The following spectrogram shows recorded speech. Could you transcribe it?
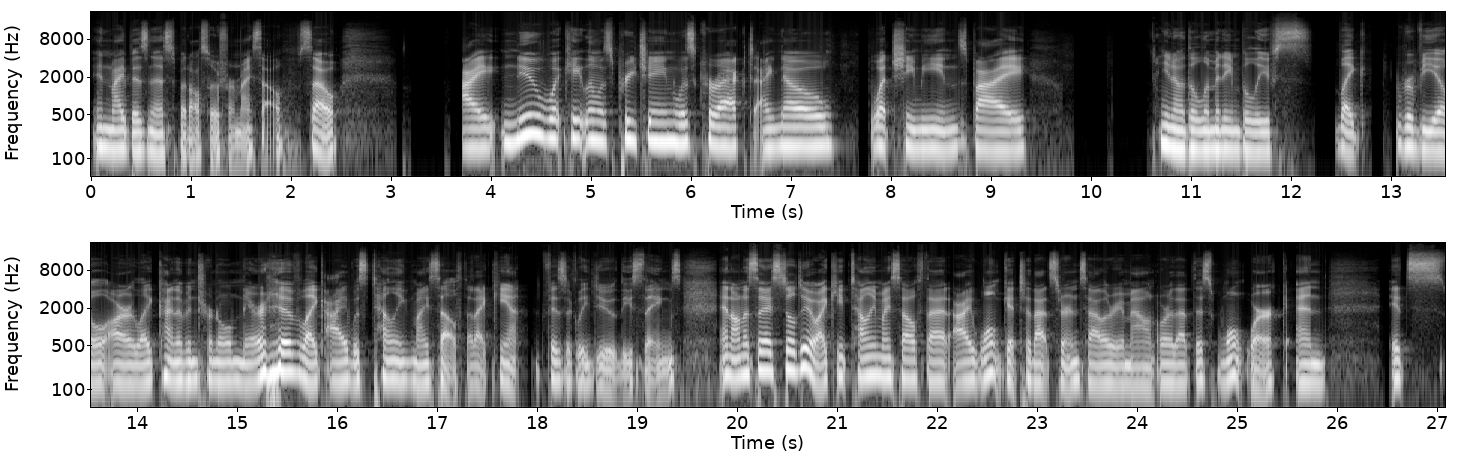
in my business, but also for myself. So I knew what Caitlin was preaching was correct. I know what she means by, you know, the limiting beliefs. Like reveal our like kind of internal narrative like i was telling myself that i can't physically do these things. And honestly i still do. I keep telling myself that i won't get to that certain salary amount or that this won't work. And it's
